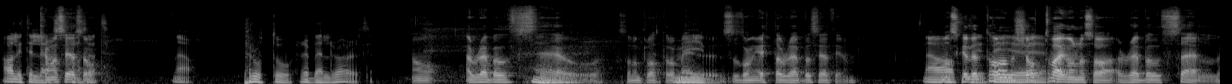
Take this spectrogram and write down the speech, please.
Ja, lite löst Kan man säga så? sätt. Ja. Proto-rebellrörelse. Ja. A Rebel Cell, som de pratar om i säsong 1 av Rebels hela tiden. Ja, man skulle precis. ta en shot varje gång de sa Rebel Cell.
